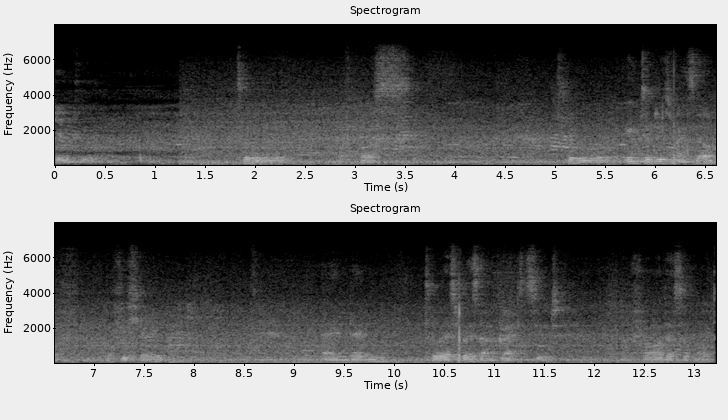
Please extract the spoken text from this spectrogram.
came to, to of course, to introduce myself officially and then to express our gratitude for all the support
